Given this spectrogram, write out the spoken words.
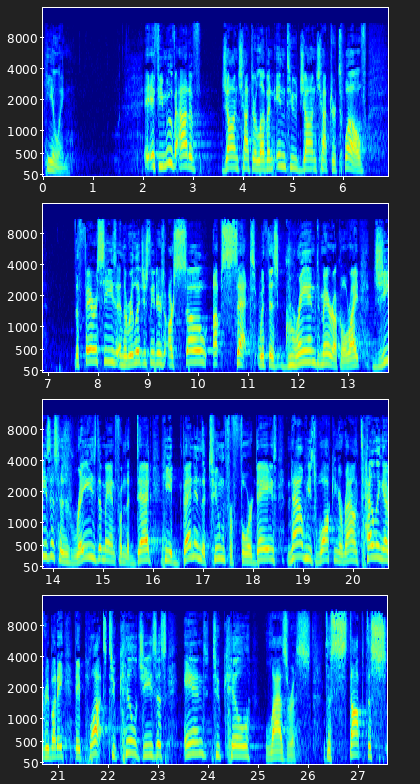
healing. If you move out of John chapter 11 into John chapter 12, the Pharisees and the religious leaders are so upset with this grand miracle, right? Jesus has raised a man from the dead. He had been in the tomb for four days. Now he's walking around telling everybody they plot to kill Jesus and to kill Lazarus to stop this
